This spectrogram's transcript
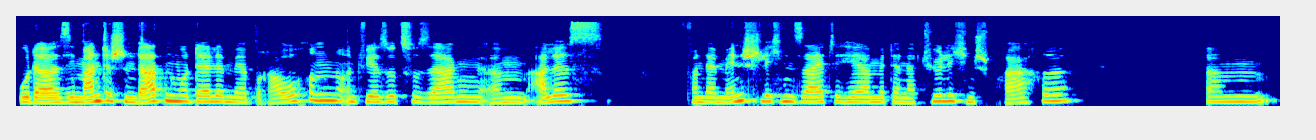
oder semantischen Datenmodelle mehr brauchen und wir sozusagen ähm, alles von der menschlichen Seite her mit der natürlichen Sprache ähm,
